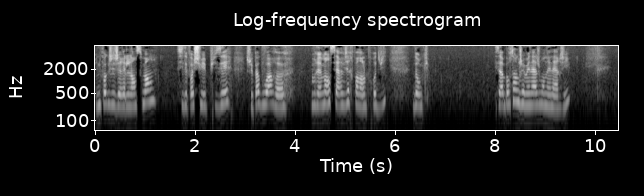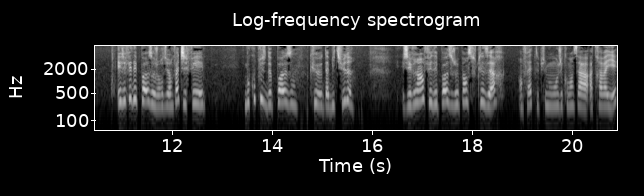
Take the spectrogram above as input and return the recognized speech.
une fois que j'ai géré le lancement, si des fois je suis épuisée, je vais pas pouvoir euh, vraiment servir pendant le produit. Donc c'est important que je ménage mon énergie. Et j'ai fait des pauses aujourd'hui. En fait, j'ai fait beaucoup plus de pauses que d'habitude. J'ai vraiment fait des pauses, je pense, toutes les heures, en fait, depuis le moment où j'ai commencé à, travailler.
